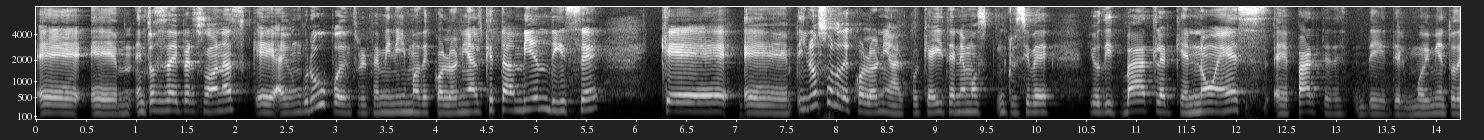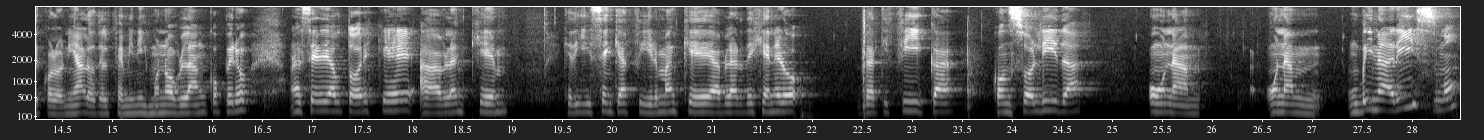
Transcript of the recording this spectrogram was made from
Eh, eh, entonces hay personas, que hay un grupo dentro del feminismo decolonial que también dice eh, y no solo de colonial, porque ahí tenemos inclusive Judith Butler, que no es eh, parte del movimiento decolonial o del feminismo no blanco, pero una serie de autores que hablan, que, dicen, que afirman que hablar de género ratifica, consolida un binarismo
